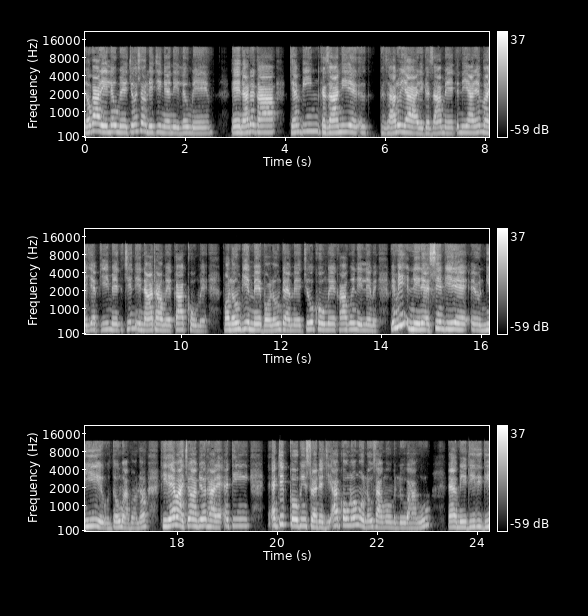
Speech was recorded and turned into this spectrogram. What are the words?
ယောဂတွေလုပ်မယ်ကြောလျှော့လေ့ကျင့်ခန်းတွေလုပ်မယ်အဲနောက်တစ်ခါ jumping ကစားနည်းတဲ့ ကစားလို့ရရတယ်ကစားမယ်တနေရာထဲမှာရက်ပြေးမယ်တချင်းနေနားထောင်မယ်ကခုံမယ်ဘောလုံးပြစ်မယ်ဘောလုံးကန်မယ်ကျိုးခုံမယ်ခါခွင်းနေလဲမယ်မိမိအနေနဲ့အဆင်ပြေတဲ့နီးတွေကိုသုံးပါပေါ့နော်ဒီထဲမှာကျွန်တော်ပြောထားတဲ့ active active coping strategy အကုန်လုံးကိုလှုပ်ဆောင်မှုမလိုပါဘူးအဲမေဒီဒီဒီ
